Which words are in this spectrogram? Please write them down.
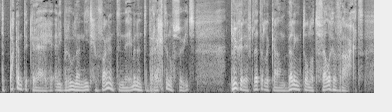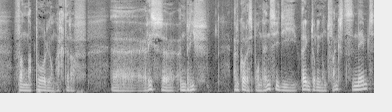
te pakken te krijgen. En ik bedoel dan niet gevangen te nemen en te berechten of zoiets. Blücher heeft letterlijk aan Wellington het vel gevraagd van Napoleon achteraf. Uh, er is uh, een brief, een correspondentie die Wellington in ontvangst neemt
